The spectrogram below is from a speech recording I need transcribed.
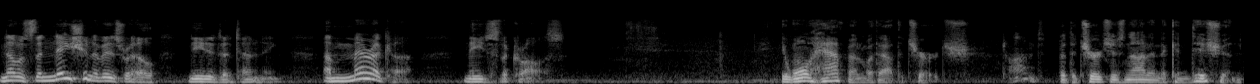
In other words, the nation of Israel needed atoning. America needs the cross. It won't happen without the church. Can't. But the church is not in the condition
